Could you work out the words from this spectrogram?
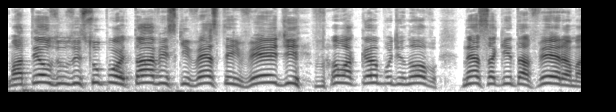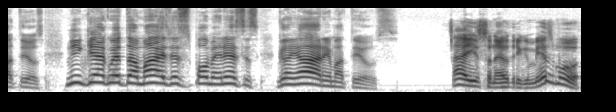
Matheus, os insuportáveis que vestem verde vão a campo de novo nessa quinta-feira, Matheus. Ninguém aguenta mais esses palmeirenses ganharem, Matheus. É isso, né, Rodrigo? Mesmo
